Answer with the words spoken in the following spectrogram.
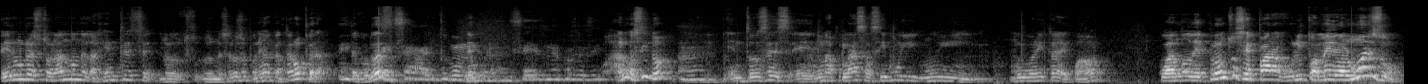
era un restaurante donde la gente, se- los, los meseros se ponían a cantar ópera, ¿te acuerdas? Exacto, como De- francés, una cosa así. Algo así, ¿no? Ajá. Entonces, en una plaza así muy, muy, muy bonita de Ecuador, cuando de pronto se para Julito a medio almuerzo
